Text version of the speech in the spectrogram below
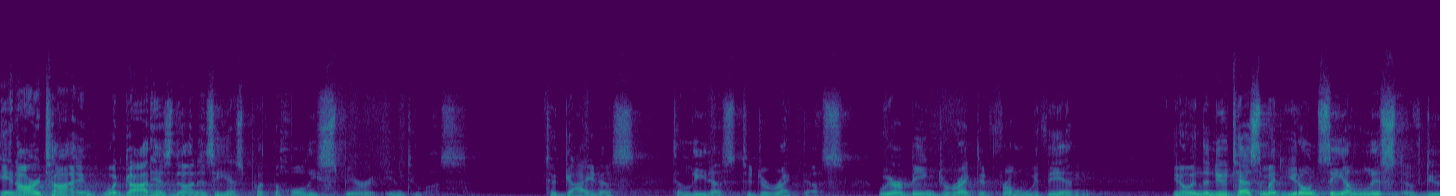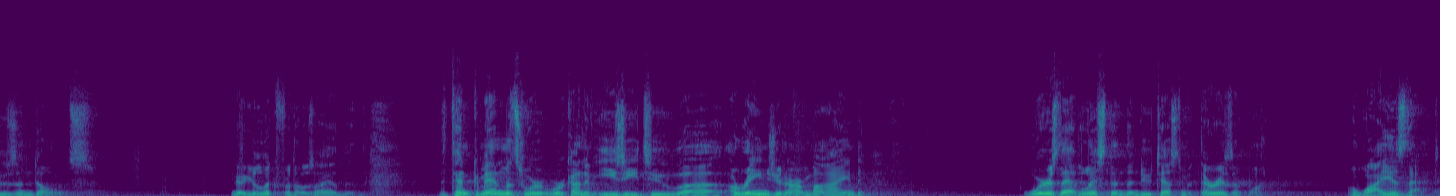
In our time, what God has done is He has put the Holy Spirit into us to guide us, to lead us, to direct us. We are being directed from within. You know, in the New Testament, you don't see a list of do's and don'ts. You know, you look for those. The Ten Commandments were, were kind of easy to uh, arrange in our mind. Where's that list in the New Testament? There isn't one. Why is that?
